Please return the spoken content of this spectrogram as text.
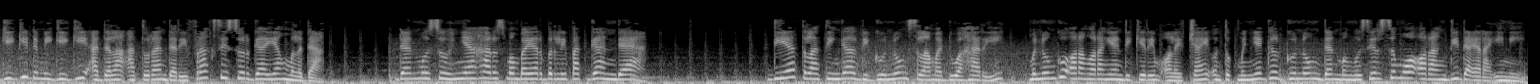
gigi demi gigi adalah aturan dari fraksi surga yang meledak. Dan musuhnya harus membayar berlipat ganda. Dia telah tinggal di gunung selama dua hari, menunggu orang-orang yang dikirim oleh Chai untuk menyegel gunung dan mengusir semua orang di daerah ini.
